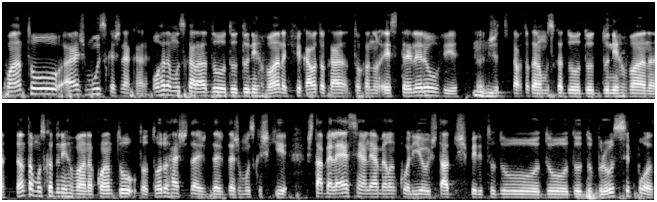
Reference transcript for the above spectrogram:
Quanto as músicas, né, cara? Porra da música lá do do, do, Nirvana que ficava tocar, tocando. Esse trailer eu ouvi. Uhum. Ficava tocando a música do, do, do, Nirvana. Tanto a música do Nirvana quanto todo o resto das, das, das, músicas que estabelecem ali a melancolia, o estado de espírito do, do, do, do Bruce, pô,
